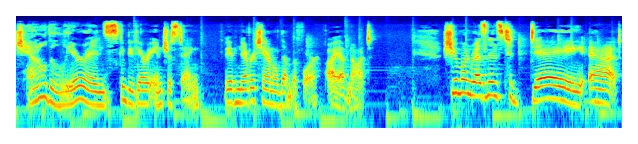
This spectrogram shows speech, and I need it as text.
channel the Lyrans. It's can be very interesting. We have never channeled them before. I have not. Schumann Resonance today at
